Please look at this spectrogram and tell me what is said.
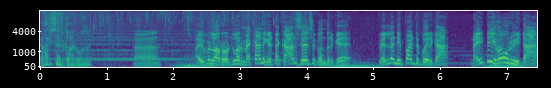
யார் சார் கார் ஓனர்? ஐபுல்லா ரோட்ல ஒரு மெக்கானிக் கிட்ட கார் சேல்ஸுக்கு வந்திருக்கு. வெளில நிப்பாட்டு போயிருக்கான். நைட்டு இவன் உருவிட்டான்.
